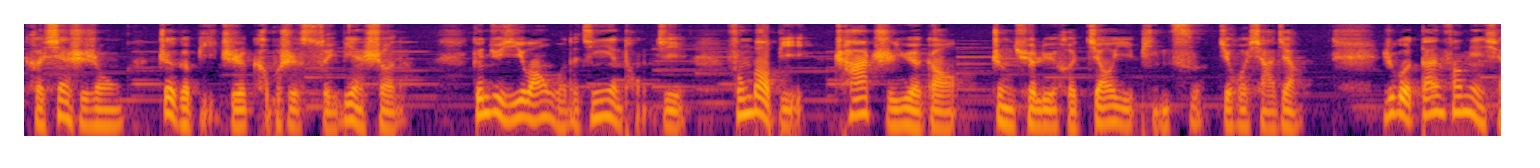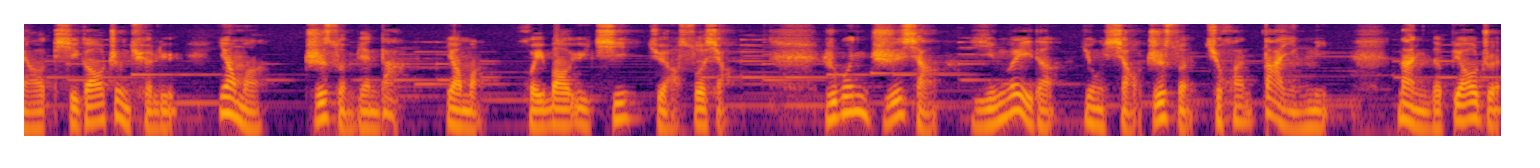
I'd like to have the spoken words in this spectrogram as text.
可现实中这个比值可不是随便设的。根据以往我的经验统计，风暴比差值越高，正确率和交易频次就会下降。如果单方面想要提高正确率，要么止损变大，要么回报预期就要缩小。如果你只想一味的用小止损去换大盈利，那你的标准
